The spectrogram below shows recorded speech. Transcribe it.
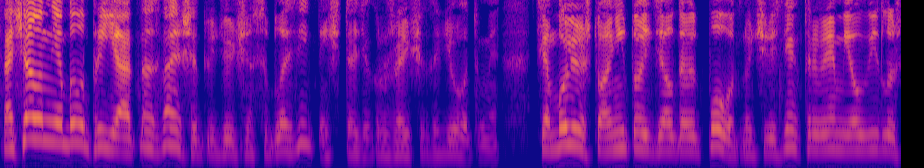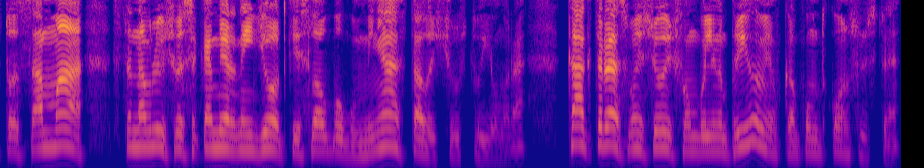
Сначала мне было приятно, знаешь, это ведь очень соблазнительно считать окружающих идиотами, тем более, что они то и дело дают повод, но через некоторое время я увидела, что сама становлюсь высокомерной идиоткой, и, слава богу, у меня осталось чувство юмора. Как-то раз мы с Иосифом были на приеме в каком-то консульстве.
